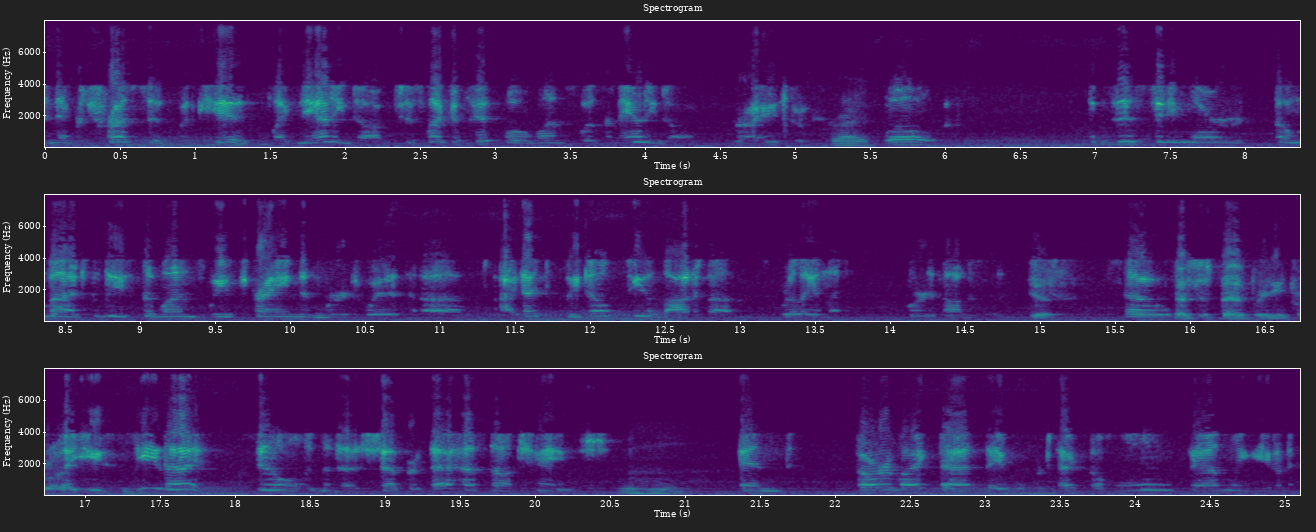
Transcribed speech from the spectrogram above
And they were trusted with kids, like nanny dogs, just like a pit bull once was a nanny dog, right? Right. Well, exist anymore so much. At least the ones we've trained and worked with, um, I don't, we don't see a lot of them really in the sport, honestly. Yes, So, that's just bad breeding but you see that still in the Dutch Shepherd. That has not changed. Mm-hmm. And are like that. They will protect the whole family, even if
